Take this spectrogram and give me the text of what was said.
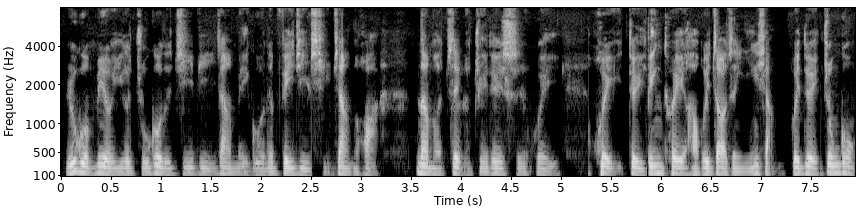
如果没有一个足够的基地让美国的飞机起降的话，那么这个绝对是会会对兵推哈会造成影响，会对中共。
